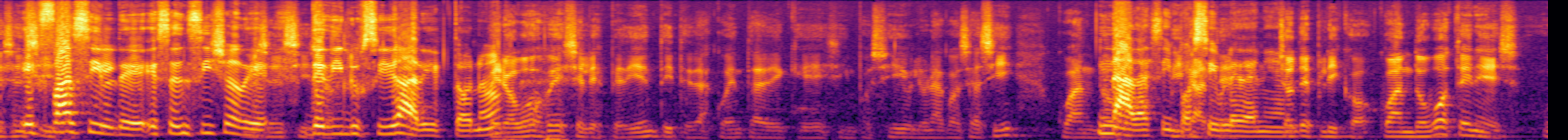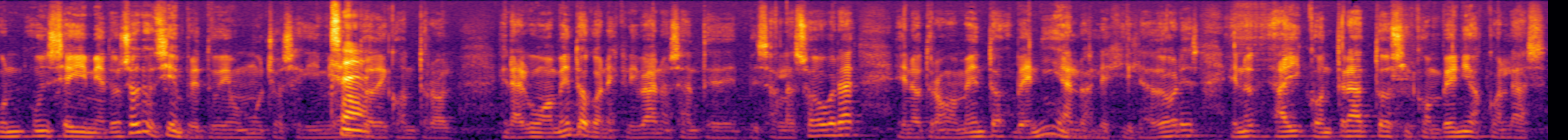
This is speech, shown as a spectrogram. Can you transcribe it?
Es fácil de es sencillo de, Es sencillo. de dilucidar esto, ¿no? Pero vos ves el expediente y te das cuenta de que es imposible una cosa así. Cuando, Nada es imposible, Daniel. Yo te explico. Cuando vos tenés un, un seguimiento, nosotros siempre tuvimos mucho seguimiento Sí. de control. En algún momento con escribanos antes de empezar las obras, en otros momentos venían los legisladores, en hay contratos y convenios con las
